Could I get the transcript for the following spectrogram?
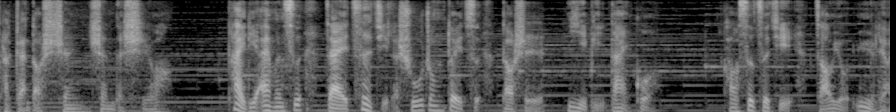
他感到深深的失望。泰迪·埃文斯在自己的书中对此倒是一笔带过，好似自己早有预料。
